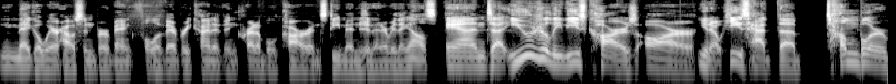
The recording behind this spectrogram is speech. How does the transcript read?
mega warehouse in Burbank, full of every kind of incredible car and steam engine and everything else. And uh, usually these cars are, you know, he's had the Tumbler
